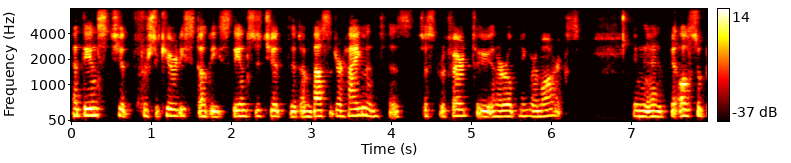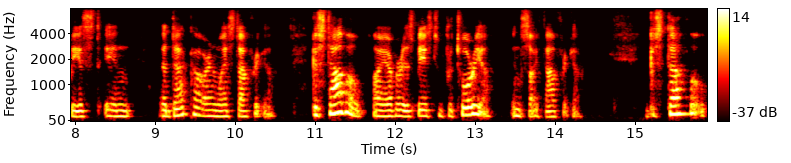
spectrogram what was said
at the Institute for Security Studies, the institute that Ambassador Hyland has just referred to in her opening remarks, in, uh, also based in uh, Dakar in West Africa. Gustavo, however, is based in Pretoria in South Africa. Gustavo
